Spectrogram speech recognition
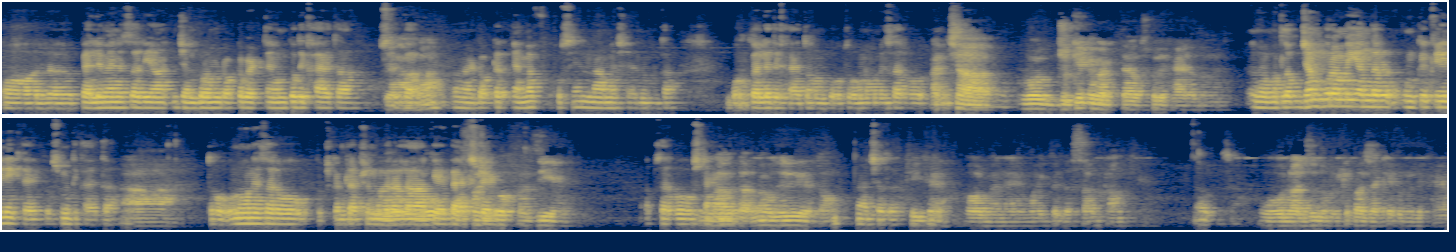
और पहले मैंने सर यहाँ जमपुरा में डॉक्टर बैठते हैं उनको दिखाया था। उसके बाद डॉक्टर एम एफ़ हुसैन नाम है शायद उनका। बहुत पहले दिखाया था उनको तो उन्होंने सर वो अच्छा वो झुके में बैठता है उसको दिखाया था तुमने? मतलब जमपुरा में ही अंदर उनके क्लिनिक है उसमें दिखाया था। हाँ, तो उन्होंने सर वो कुछ कंट्रैक्शन वगैरह लगा के बैक स्टेप वो फर्जी है। अब सर वो उस टाइम मैं उधर ही रहता हूँ। अच्छा सर। ठीक है और मैंने वहीं पे दस साल काम किया। Okay sir. वो राजू धोल के पास जाके तुमने दिखाया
